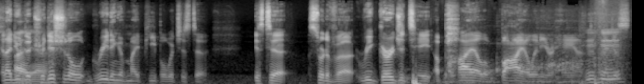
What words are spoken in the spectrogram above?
and I do Oh, the yeah. traditional greeting of my people, which is to is to sort of uh, regurgitate a pile of bile into your hand and just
